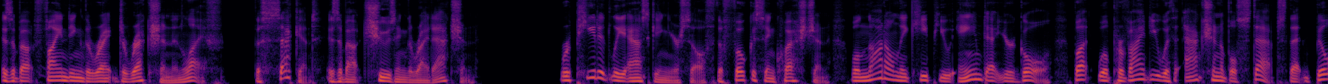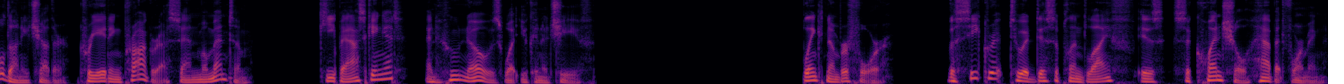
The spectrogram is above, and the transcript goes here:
is about finding the right direction in life. The second is about choosing the right action. Repeatedly asking yourself the focusing question will not only keep you aimed at your goal, but will provide you with actionable steps that build on each other, creating progress and momentum. Keep asking it, and who knows what you can achieve. Blink number four. The secret to a disciplined life is sequential habit forming.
